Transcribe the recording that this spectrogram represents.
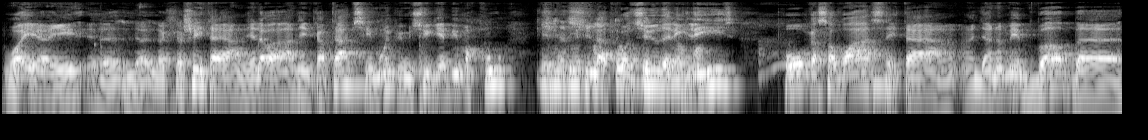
Oui, euh, euh, le, le, clocher était amené là en hélicoptère, puis c'est moi puis M. Gabi Marcoux qui était sur la toiture de l'église pour recevoir, c'était un, un dénommé Bob... Euh,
